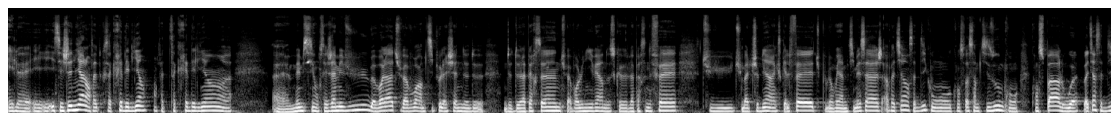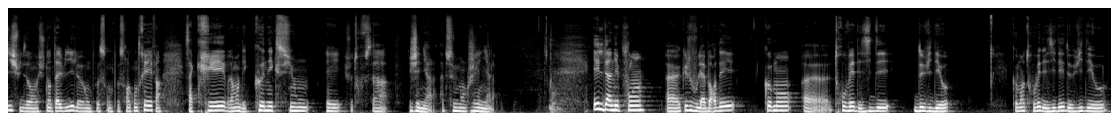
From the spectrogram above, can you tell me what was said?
et, et c'est génial en fait, parce que ça crée des liens. En fait, ça crée des liens euh, même si on s'est jamais vu, bah voilà, tu vas voir un petit peu la chaîne de, de, de, la personne, tu vas voir l'univers de ce que la personne fait, tu, tu matches bien avec ce qu'elle fait, tu peux lui envoyer un petit message, ah bah tiens, ça te dit qu'on se fasse un petit zoom, qu'on se parle, ou bah tiens, ça te dit, je suis dans, je suis dans ta ville, on peut, on peut se rencontrer, enfin, ça crée vraiment des connexions, et je trouve ça génial, absolument génial. Et le dernier point euh, que je voulais aborder, comment euh, trouver des idées de vidéos Comment trouver des idées de vidéos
